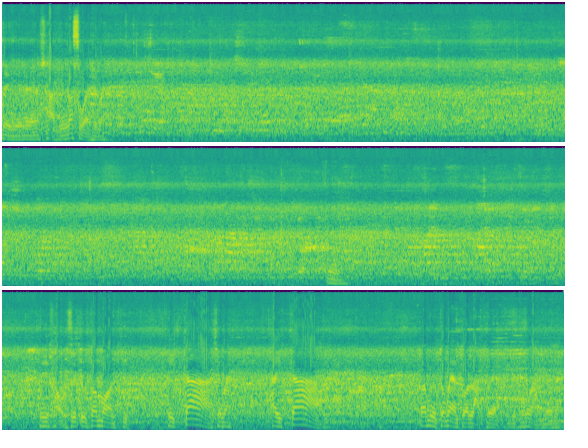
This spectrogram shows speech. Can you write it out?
อย่างเงี้ยฉากนี้ก็สวยใช่ไหม มีของซิตูตมอนไทก้าใช่ไหมไทก้าก็มีอุลตร้าแมนตัวหลักเลยอะอยู่ข้างหลังเลยนะ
